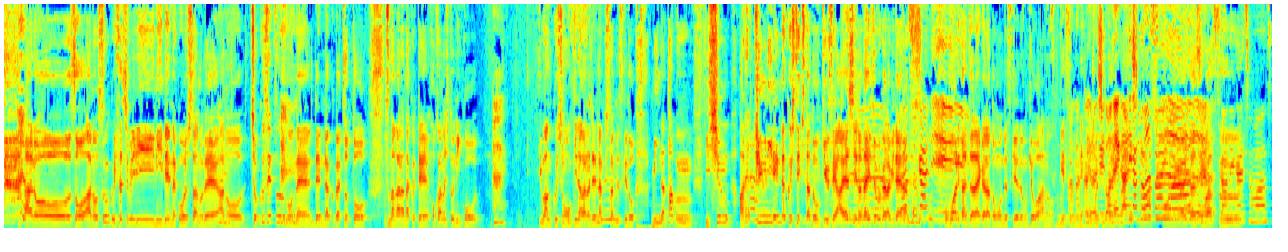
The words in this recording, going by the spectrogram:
あのーそう、あの、すごく久しぶりに連絡をしたので、あの、直接のね、連絡がちょっと繋がらなくて、他の人にこう、はい。ワンクッション置きながら連絡したんですけど、みんな多分、一瞬、あれ？急に連絡してきた同級生怪しいな、大丈夫かな？みたいな、思われたんじゃないかなと思うんですけれども、今日はあの、ゲストにね、中よろしくお願いします。よろしくお願いいたします。お願いします。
